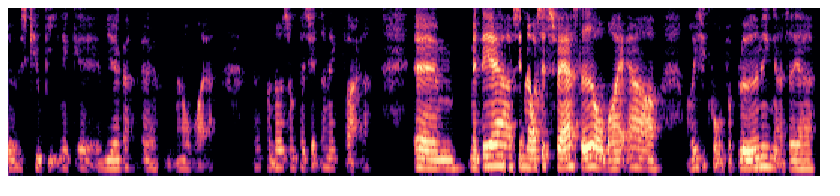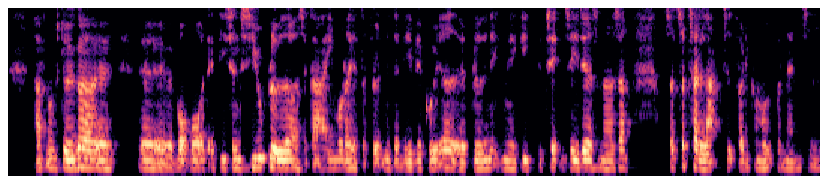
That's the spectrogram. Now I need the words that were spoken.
øh, hvis kirurgien ikke øh, virker, øh, fordi man opererer øh, på noget, som patienterne ikke fejler. Øhm, men det er simpelthen også et svært sted at operere, og, og risikoen for blødning, altså jeg haft nogle stykker, øh, øh, hvor, hvor at de sådan sivbløder, og så gar en, hvor der efterfølgende, da vi evakuerede øh, blødningen, øh, gik betændelse i det og sådan noget, så, så, så tager det lang tid, før de kommer ud på den anden side.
